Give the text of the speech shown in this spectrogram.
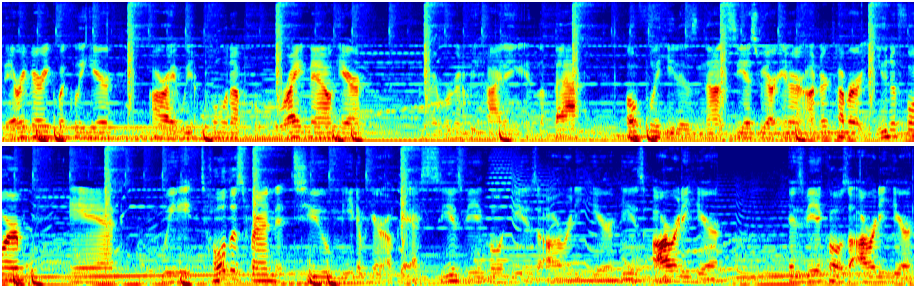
very, very quickly here. All right, we are pulling up right now here. All right, we're to be hiding in the back. Hopefully he does not see us. We are in our undercover uniform, and we told his friend to meet him here. Okay, I see his vehicle. He is already here. He is already here. His vehicle is already here.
